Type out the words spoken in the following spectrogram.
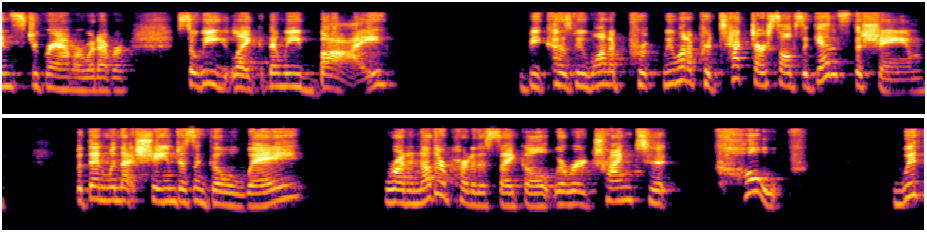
Instagram or whatever. So we like then we buy because we want to pr- we want to protect ourselves against the shame. But then when that shame doesn't go away, we're on another part of the cycle where we're trying to cope with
